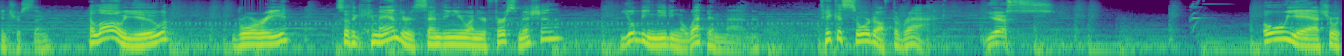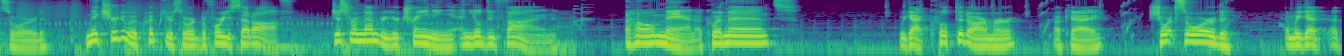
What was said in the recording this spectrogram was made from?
Interesting. Hello, you! Rory. So the commander is sending you on your first mission? You'll be needing a weapon then. Take a sword off the rack. Yes. Oh yeah, short sword. Make sure to equip your sword before you set off. Just remember your training and you'll do fine. Oh man, equipment. We got quilted armor. Okay. Short sword. And we get a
